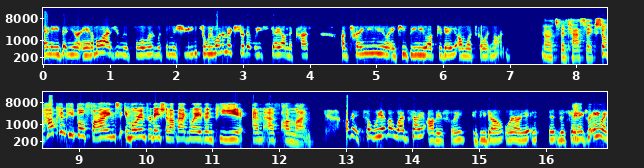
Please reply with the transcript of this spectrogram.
and even your animal as you move forward with the machine. So we want to make sure that we stay on the cusp of training you and keeping you up to date on what's going on. No, it's fantastic. So, how can people find more information about MagnaWave and PEMF online? Okay, so we have a website. Obviously, if you don't, where are you? The same age. But anyway,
